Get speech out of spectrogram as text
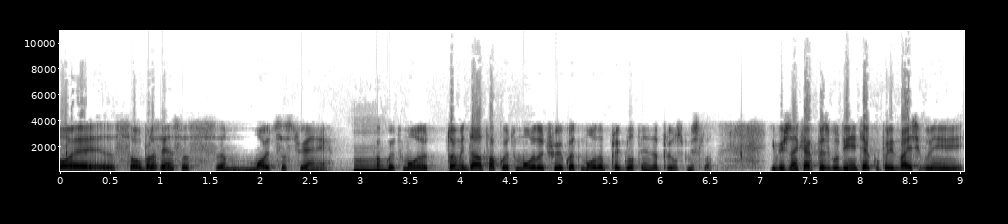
той е съобразен с моето състояние. Mm-hmm. Това, което мога да... Той ми дава това, което мога да чуя, което мога да преглътна и да преосмисля. И виждам как през годините, ако преди 20 години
